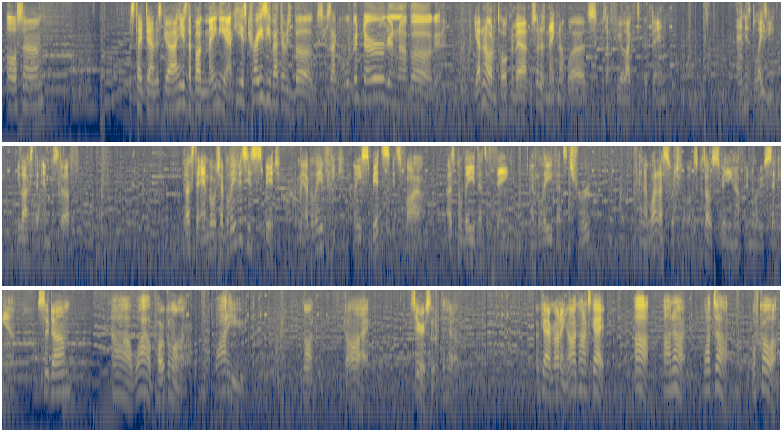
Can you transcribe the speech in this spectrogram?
Awesome. Let's take down this guy. He is the bug maniac. He is crazy about those bugs. He's like, look at Durgan, a bug. Yeah, I don't know what I'm talking about. I'm sort of just making up words because I feel like it's a good thing. And here's Blazy. He likes to ember stuff. He likes to ember, which I believe is his spit. I mean, I believe he, when he spits, it's fire. I just believe that's a thing. I believe that's true. And why did I switch for? It's because I was speeding up. and know what he was sending out. So dumb. Ah, wild Pokemon. Why do you not die? Seriously, what the hell? Okay, I'm running. Oh, I can't escape. Ah, oh no. What's up? Wolf Collar.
